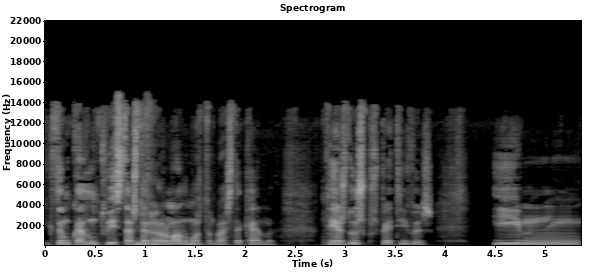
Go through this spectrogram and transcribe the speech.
e que tem um bocado um twist à história uhum. normal do monstro debaixo da cama, tem as duas perspectivas. E, hum,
